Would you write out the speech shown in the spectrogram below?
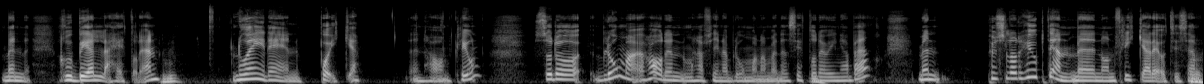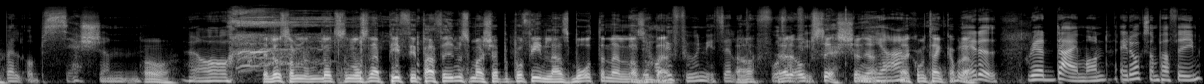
men Rubella heter den. Mm. Då är det en pojke, en hanklon. Så då blommar, har den de här fina blommorna men den sätter då inga bär. Men pusslar du ihop den med någon flicka då till exempel, mm. Obsession. Oh. Ja. Det låter som, låter som någon sån här piffig parfym som man köper på Finlandsbåten eller något ja, sånt där. Det har ju funnits. Eller ja. Det är Obsession, ja. ja. Jag kommer tänka på det. det är du. Red Diamond, är det också en parfym?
